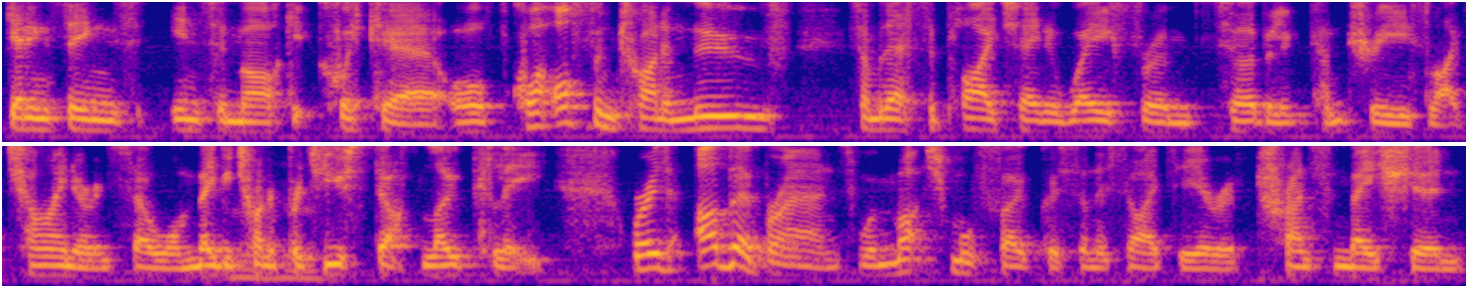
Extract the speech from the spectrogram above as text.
getting things into market quicker, or quite often trying to move some of their supply chain away from turbulent countries like China and so on, maybe trying to produce stuff locally. Whereas other brands were much more focused on this idea of transformation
